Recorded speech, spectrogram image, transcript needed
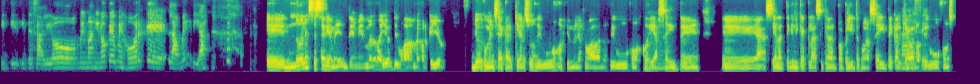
y, y, y te salió, me imagino que mejor que la media. Eh, no necesariamente, mi hermano mayor dibujaba mejor que yo. Yo comencé a carquear sus dibujos, yo me les robaba los dibujos, cogía aceite, eh, hacía la técnica clásica del papelito con aceite, calqueaba los dibujos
